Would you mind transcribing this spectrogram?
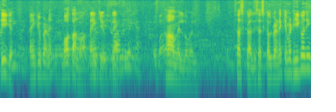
ਠੀਕ ਹੈ। ਥੈਂਕ ਯੂ ਭੈਣੇ। ਬਹੁਤ ਧੰਨਵਾਦ। ਥੈਂਕ ਯੂ ਹਾਂ ਮਿਲ ਲਓ ਮਿਲ ਲਓ। ਸਤਿ ਸ਼੍ਰੀ ਅਕਾਲ ਜੀ ਸਤਿ ਸ਼੍ਰੀ ਅਕਾਲ ਭੈਣੇ। ਕਿਵੇਂ ਠੀਕ ਹੋ ਜੀ?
